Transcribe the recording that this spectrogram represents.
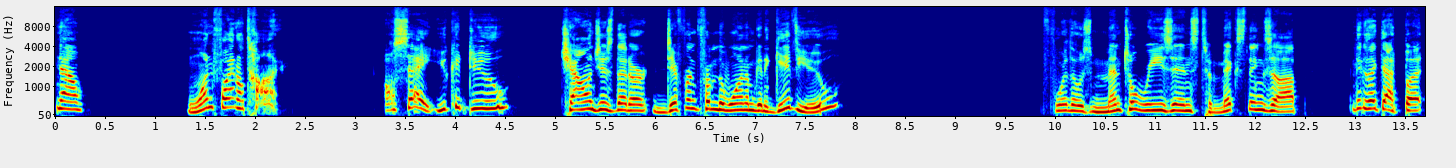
Now, one final time, I'll say you could do challenges that are different from the one I'm going to give you for those mental reasons to mix things up and things like that. But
